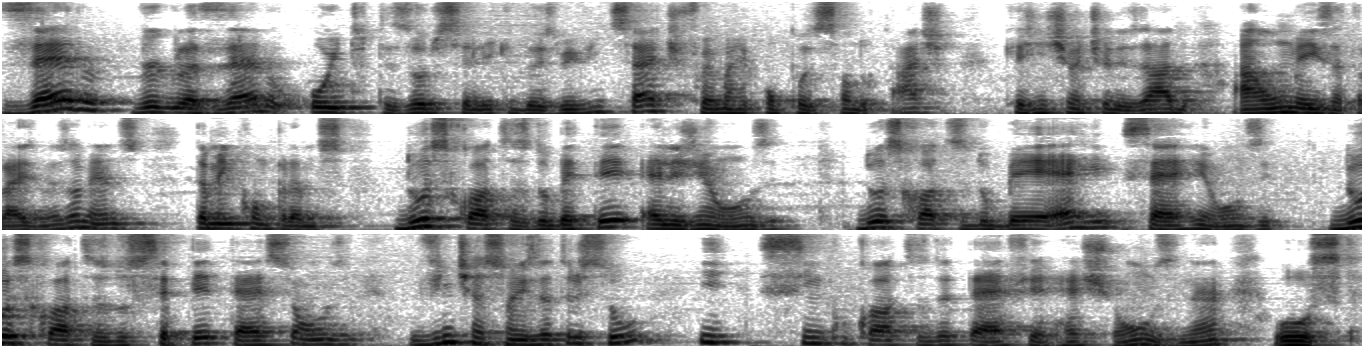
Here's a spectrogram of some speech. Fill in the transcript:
0,08 Tesouro Selic 2027, foi uma recomposição do caixa que a gente tinha utilizado há um mês atrás, mais ou menos. Também compramos duas cotas do BT LG11, duas cotas do BR CR11, duas cotas do CPTS11, 20 ações da Trisul e cinco cotas do ETF Hash 11, né? Os,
